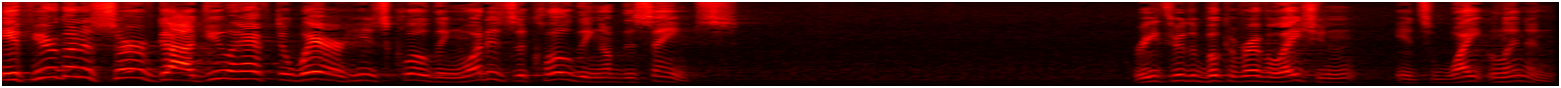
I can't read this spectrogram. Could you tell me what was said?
If you're going to serve God, you have to wear his clothing. What is the clothing of the saints? Read through the book of Revelation, it's white linen,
